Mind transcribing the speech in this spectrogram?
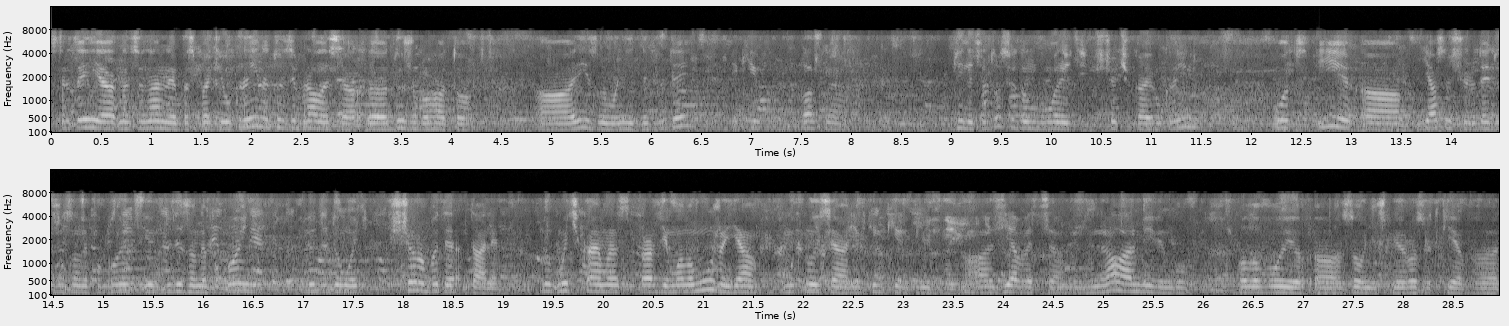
Стратегія національної безпеки України. Тут зібралося е, дуже багато різноманітних людей, які власне діляться досвідом, говорять, що чекає Україну. От і е, ясно, що людей дуже занепокоїть, і люди занепокоєні. Люди думають, що робити далі. Ну, ми чекаємо насправді маломужа. Я вмикнуся, як тільки е, з'явиться генерал армії. Він був головою е, зовнішньої розвідки в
